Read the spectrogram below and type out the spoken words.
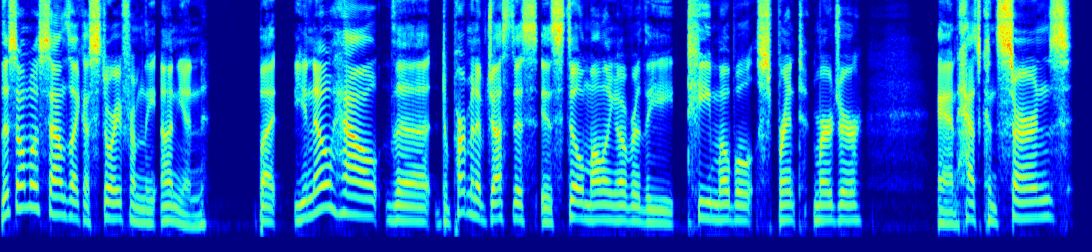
This almost sounds like a story from The Onion, but you know how the Department of Justice is still mulling over the T Mobile Sprint merger? and has concerns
